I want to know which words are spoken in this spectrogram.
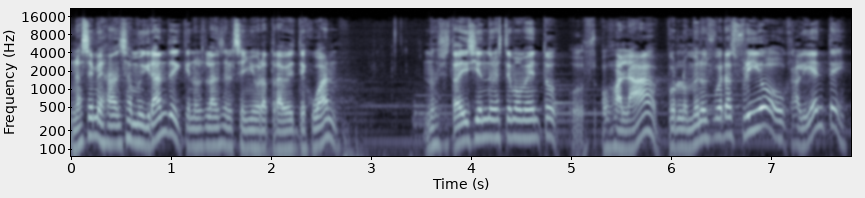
una semejanza muy grande que nos lanza el Señor a través de Juan. Nos está diciendo en este momento, ojalá por lo menos fueras frío o caliente,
